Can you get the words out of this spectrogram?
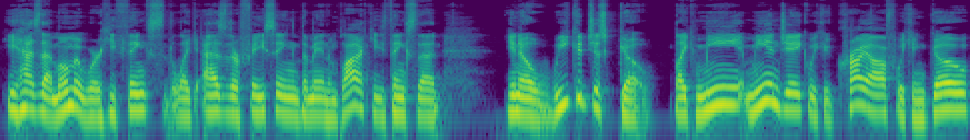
he has that moment where he thinks like as they're facing the man in black, he thinks that you know, we could just go. Like me me and Jake, we could cry off, we can go.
